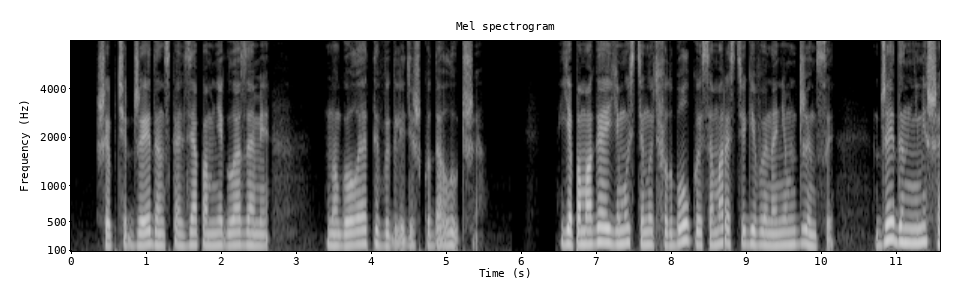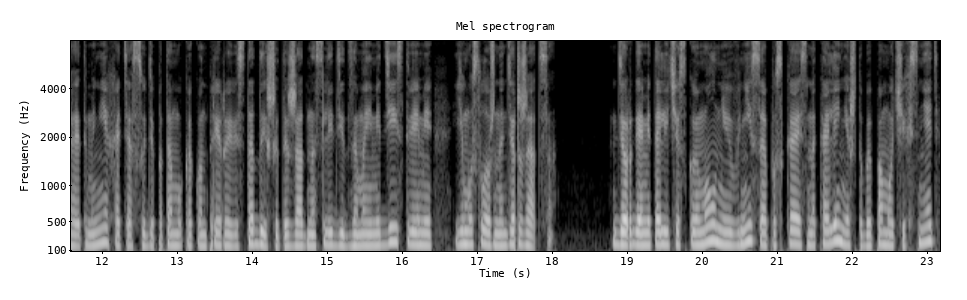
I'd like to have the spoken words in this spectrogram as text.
— шепчет Джейден, скользя по мне глазами, «но голая ты выглядишь куда лучше». Я помогаю ему стянуть футболку и сама расстёгиваю на нем джинсы. Джейден не мешает мне, хотя, судя по тому, как он прерывисто дышит и жадно следит за моими действиями, ему сложно держаться. Дёргая металлическую молнию вниз и опускаясь на колени, чтобы помочь их снять,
